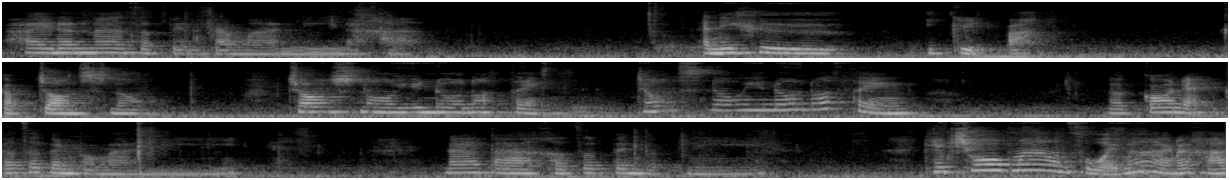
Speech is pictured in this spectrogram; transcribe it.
ไพ่ด้านหน้าจะเป็นประมาณนี้นะคะ อันนี้คืออีกริดปะกับจอห์นสโนว์จอห์นสโนว์ you know nothing จอห์นสโนว์ you know nothing แล้วก็เนี่ยก็จะเป็นประมาณนี้ หน้าตาเขาจะเป็นแบบนี้ เค้กชอบมากมันสวยมากนะคะ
